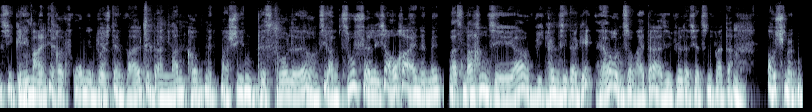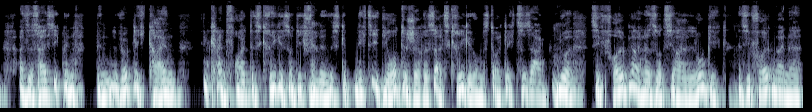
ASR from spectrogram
Sie gehen mit ihrer Freundin durch den Wald und ein Mann kommt mit Maschinenpistole und sie haben zufällig auch eine mit. Was machen sie? Ja, wie können sie dagegen? Ja, und so weiter. Also ich will das jetzt nicht weiter. Mhm ausschmücken. Also das heißt, ich bin, bin wirklich kein, kein Freund des Krieges und ich finde, ja. es gibt nichts Idiotischeres als Kriege, um es deutlich zu sagen. Mhm. Nur, sie folgen einer sozialen Logik. Mhm. Sie folgen einer,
